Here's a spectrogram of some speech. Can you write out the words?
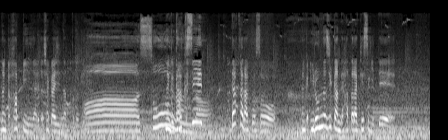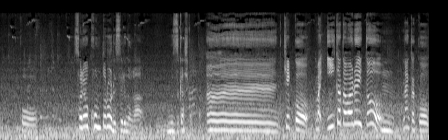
ん。なんかハッピーになれた社会人になった時に。ああそうなんだ。なんか学生だからこそなんかいろんな時間で働きすぎてこうそれをコントロールするのが難しかった。うーん結構、まあ、言い方悪いと、うん。なんかこ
